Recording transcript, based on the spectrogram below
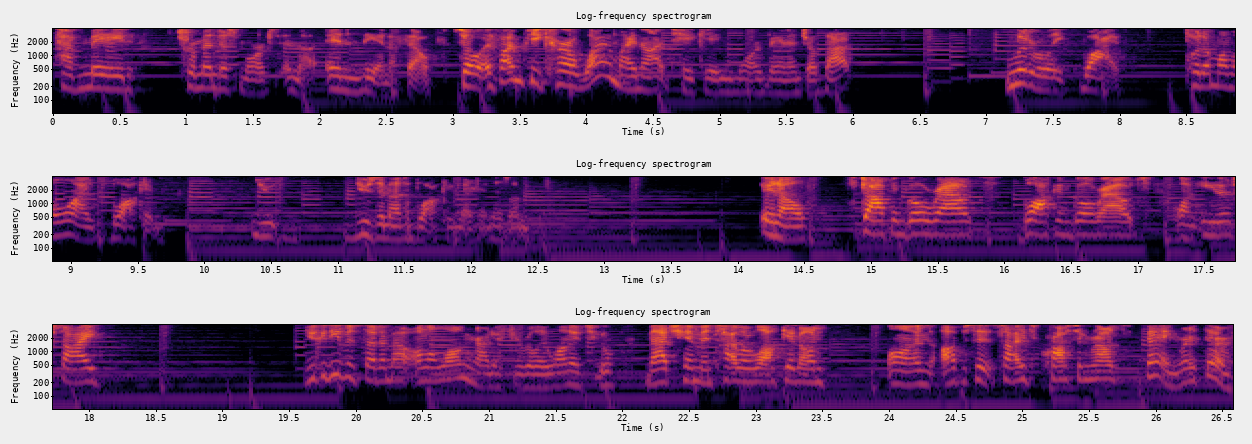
have made tremendous marks in the in the NFL. So if I'm Pete Carroll, why am I not taking more advantage of that? Literally, why? Put him on the line, block him. You use them as a blocking mechanism. You know, stop and go routes, block and go routes on either side. You could even set him out on a long route if you really wanted to. Match him and Tyler Lockett on on opposite sides, crossing routes, bang, right there.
